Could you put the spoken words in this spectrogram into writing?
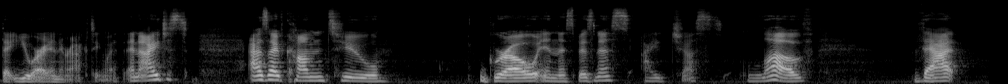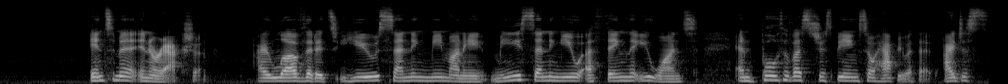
that you are interacting with. And i just as i've come to grow in this business i just love that intimate interaction. I love that it's you sending me money, me sending you a thing that you want, and both of us just being so happy with it. I just,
